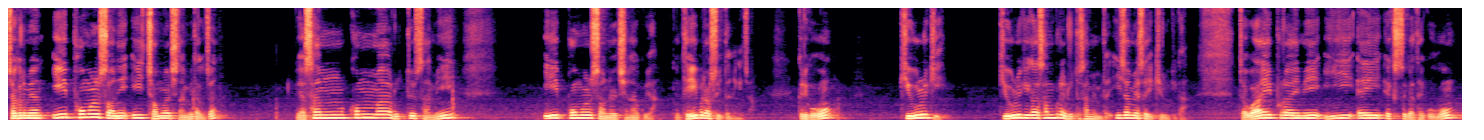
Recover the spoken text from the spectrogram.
자 그러면 이 포물선이 이 점을 지납니다. 그죠? 3, 루트 3이 이 포물선을 지나고요. 대입을 할 수 있다는 얘기죠. 그리고 기울기 기울기가 3분의 루트 3입니다. 이 점에서의 기울기가. 자, y 프라임이 2ax가 되고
